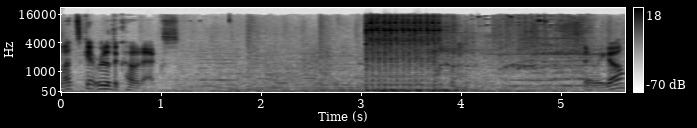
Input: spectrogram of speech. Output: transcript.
Let's get rid of the codex. There we go.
